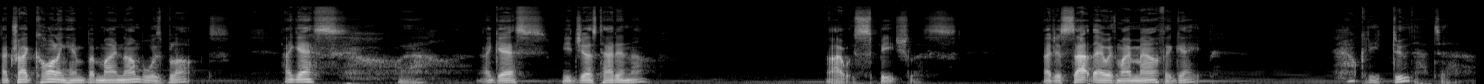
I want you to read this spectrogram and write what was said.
I tried calling him, but my number was blocked. I guess, well, I guess he just had enough. I was speechless. I just sat there with my mouth agape. How could he do that to her?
